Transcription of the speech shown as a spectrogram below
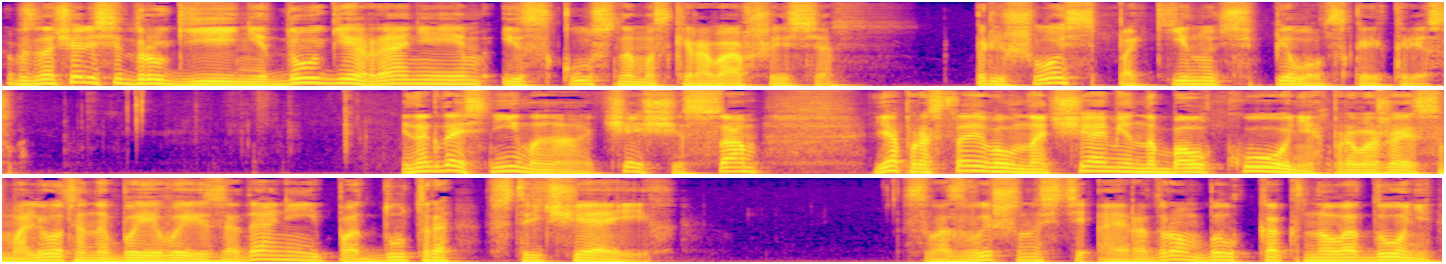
обозначались и другие недуги, ранее им искусно маскировавшиеся. Пришлось покинуть пилотское кресло. Иногда с ним, а чаще сам, я простаивал ночами на балконе, провожая самолеты на боевые задания и под утро встречая их. С возвышенности аэродром был как на ладони,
